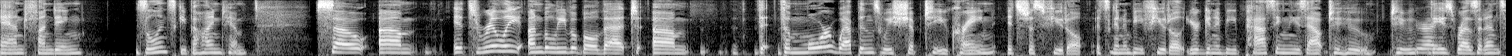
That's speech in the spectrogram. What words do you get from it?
and funding Zelensky behind him. So um, it's really unbelievable that um, the, the more weapons we ship to Ukraine, it's just futile. It's going to be futile. You're going to be passing these out to who? To Right. these residents.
